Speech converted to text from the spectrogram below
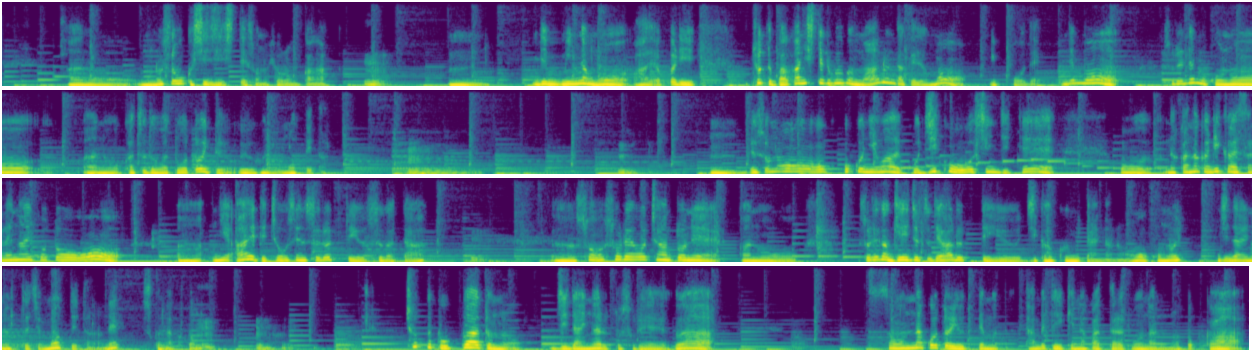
あのものすごく支持してその評論家が。うん。うん、でみんなもあやっぱりちょっとバカにしてる部分もあるんだけども一方で。でもそれでもこのあの活動は尊いというふうに思っていた。うんうんうん、でその奥にはこう自己を信じてもうなかなか理解されないことをにあえて挑戦するっていう姿、うん、そそれをちゃんとねあのそれが芸術であるっていう自覚みたいなのをこの時代の人たちは持ってたのね少なくとも。うん。うん。ちょっとポップアートの時代になるとそれはそんなこと言っても食べていけなかったらどうなるの？とか、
